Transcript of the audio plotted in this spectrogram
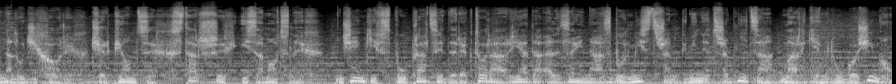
na ludzi chorych, cierpiących, starszych i samotnych. Dzięki współpracy dyrektora Riada Elzejna z burmistrzem gminy Trzebnica Markiem Długozimą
